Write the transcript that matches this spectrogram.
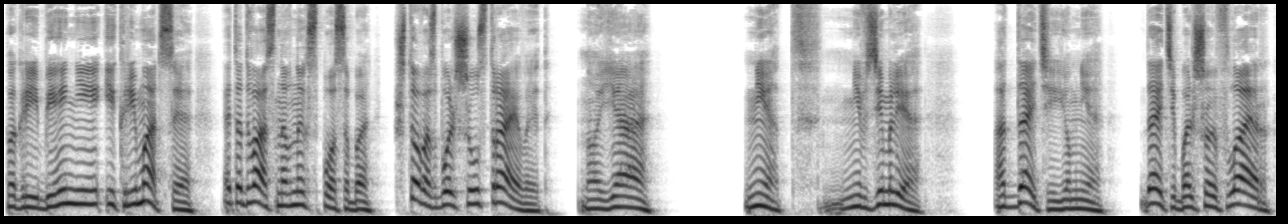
«Погребение и кремация – это два основных способа. Что вас больше устраивает?» «Но я...» «Нет, не в земле. Отдайте ее мне. Дайте большой флаер,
